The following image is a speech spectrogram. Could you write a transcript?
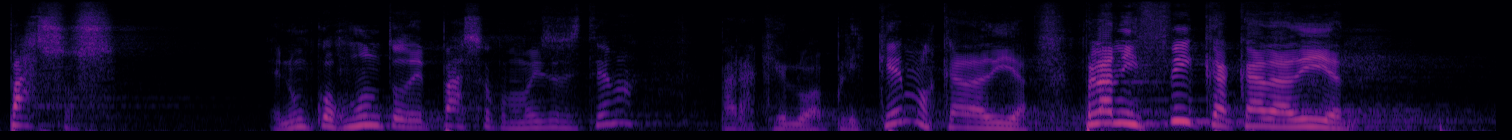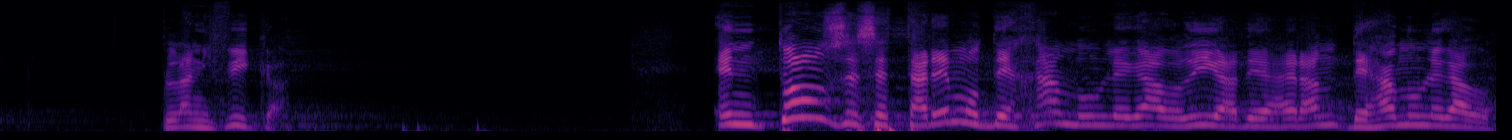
pasos, en un conjunto de pasos, como dice el sistema, para que lo apliquemos cada día. Planifica cada día. Planifica. Entonces estaremos dejando un legado, diga, dejando un legado.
